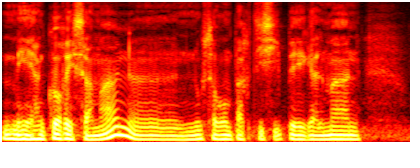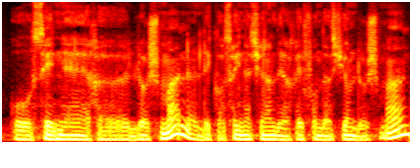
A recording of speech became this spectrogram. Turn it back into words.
Mais encore récemment, euh, nous avons participé également au CNR euh, Logement, le Conseil national de la refondation Logement.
